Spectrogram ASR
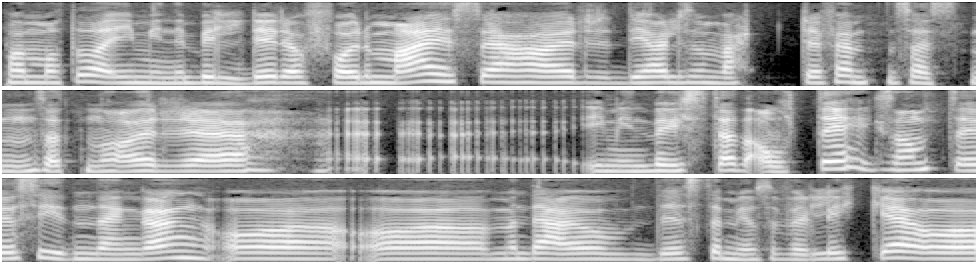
på en måte, da, i mine bilder. Og for meg, så har De har liksom vært 15-16-17 år i min bevissthet alltid, ikke sant, siden den gang. Og, og, men det jo Det stemmer jo selvfølgelig ikke. Og,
